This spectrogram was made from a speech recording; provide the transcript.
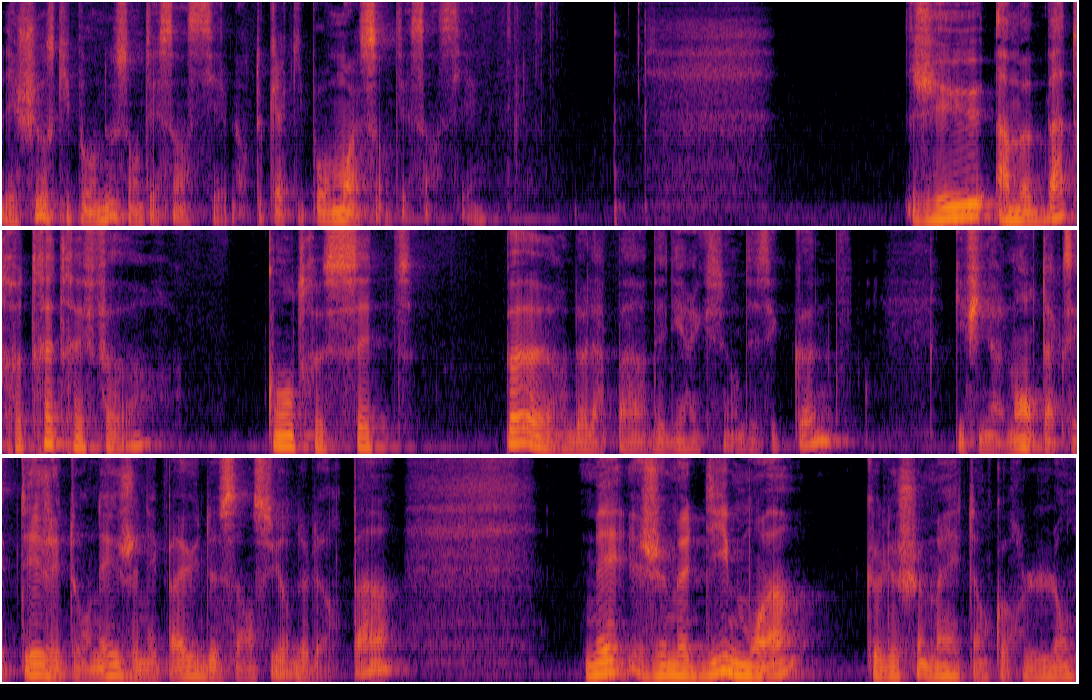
des choses qui pour nous sont essentielles, en tout cas qui pour moi sont essentielles. J'ai eu à me battre très très fort contre cette peur de la part des directions des écoles, qui finalement ont accepté, j'ai tourné, je n'ai pas eu de censure de leur part. Mais je me dis, moi, que le chemin est encore long,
